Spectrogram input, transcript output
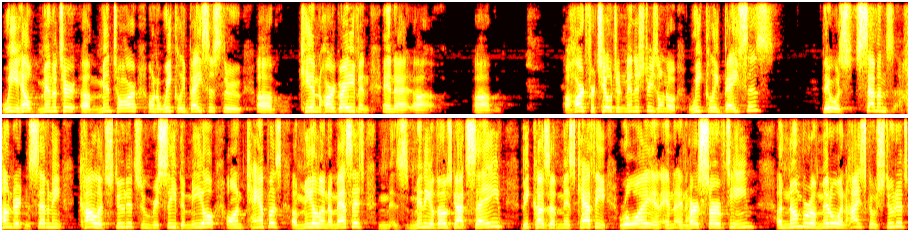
We help mentor, uh, mentor on a weekly basis through uh, Ken Hargrave and, and uh, uh um, a Heart for Children Ministries on a weekly basis. There was 770 college students who received a meal on campus, a meal and a message. Many of those got saved because of Miss Kathy Roy and, and, and, her serve team. A number of middle and high school students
